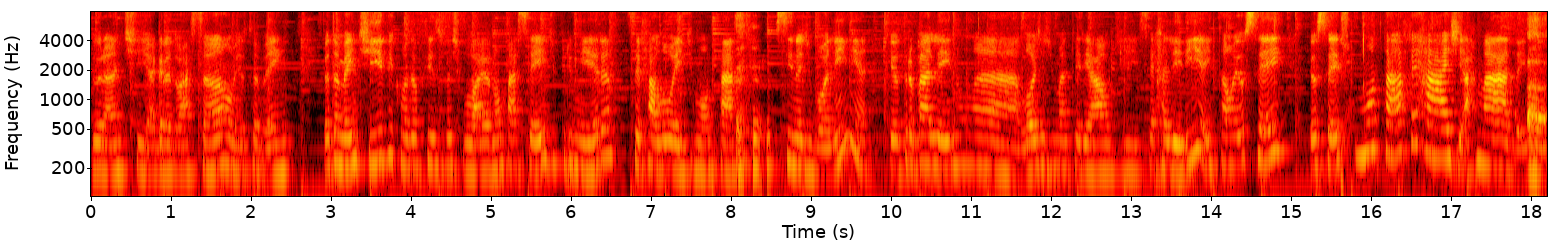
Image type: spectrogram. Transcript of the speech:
durante a graduação, eu também eu também tive, quando eu fiz o vestibular, eu não passei de primeira. Você falou aí de montar piscina de bolinha. Eu trabalhei numa loja de material de serralheria, então eu sei, eu sei montar ferragem armada. Ah,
